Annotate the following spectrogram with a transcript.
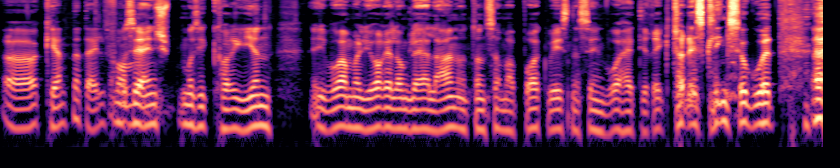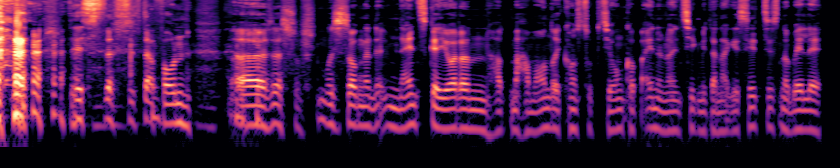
äh, Kärntner Teil von. Muss ich, muss ich korrigieren, ich war einmal jahrelang gleich allein und dann sind wir ein paar gewesen, also in Wahrheit Direktor, das klingt so gut. das, das ist davon, äh, das muss ich sagen, im 90er Jahr dann hat man eine andere Konstruktion gehabt, 91 mit einer Gesetzesnovelle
